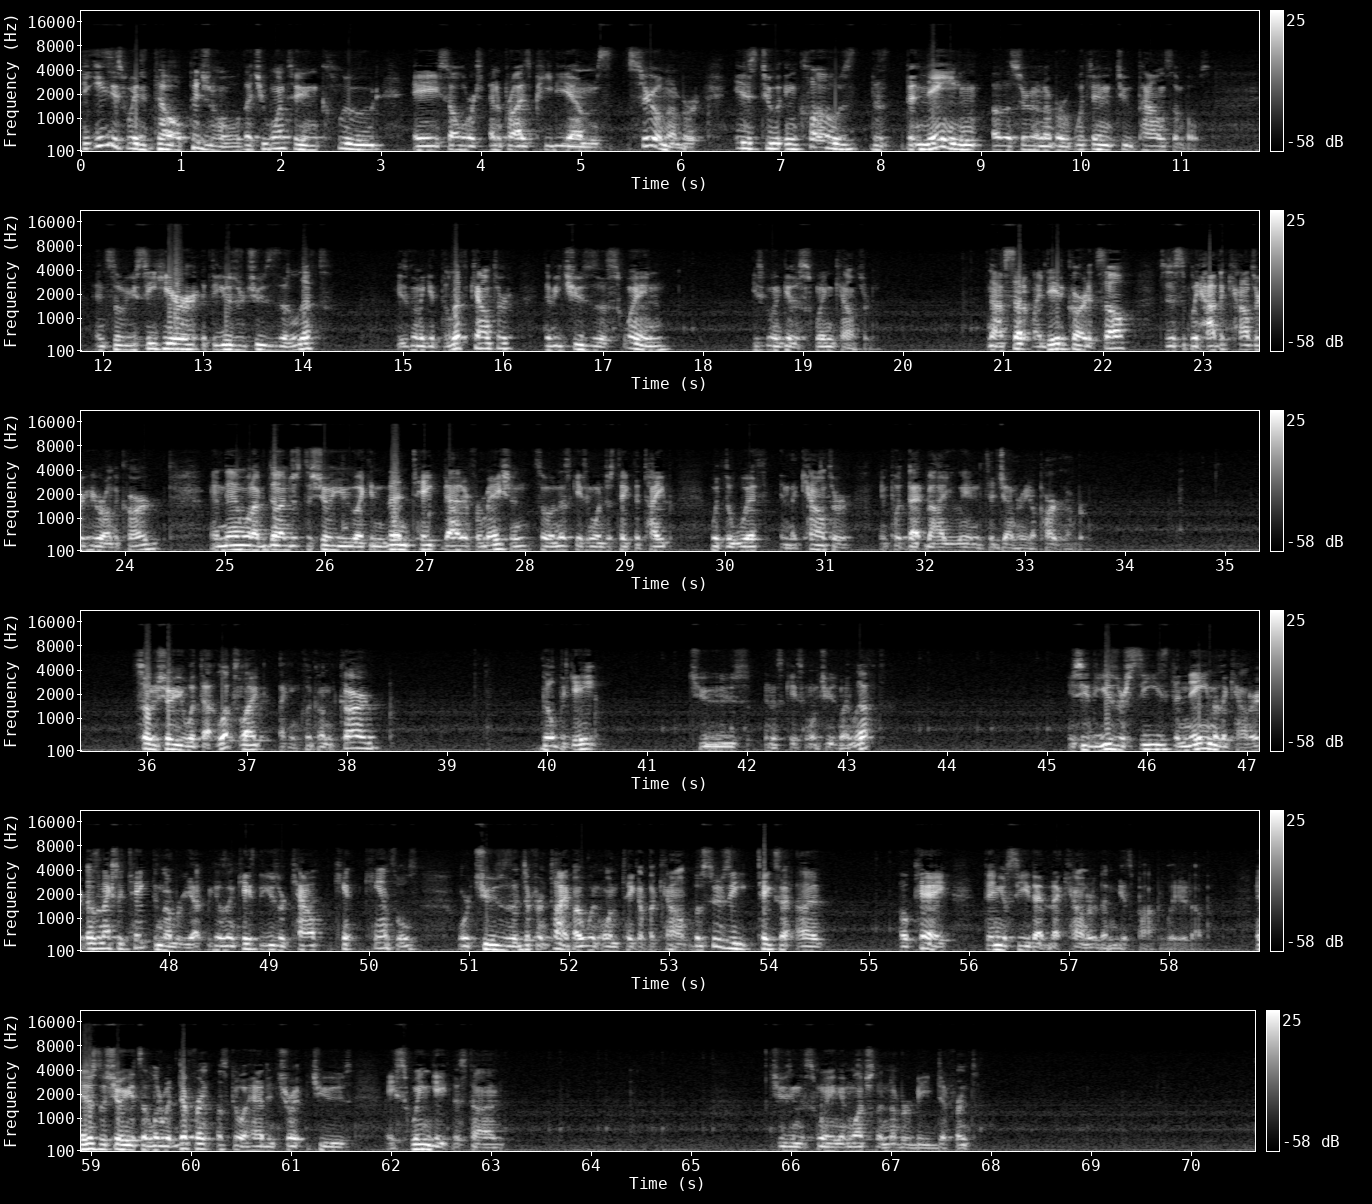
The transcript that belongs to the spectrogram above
the easiest way to tell PigeonHole that you want to include a SOLIDWORKS Enterprise PDM's serial number is to enclose the, the name of the serial number within two pound symbols. And so you see here, if the user chooses a lift, he's going to get the lift counter. If he chooses a swing, he's going to get a swing counter. Now I've set up my data card itself to just simply have the counter here on the card. And then what I've done just to show you, I can then take that information. So in this case, I'm going to just take the type with the width and the counter and put that value in to generate a part number. So to show you what that looks like, I can click on the card, build the gate, choose, in this case, I want to choose my lift. You see the user sees the name of the counter. It doesn't actually take the number yet because in case the user count can cancels or chooses a different type, I wouldn't want to take up a count. But as soon as he takes a, a OK, then you'll see that that counter then gets populated up. And just to show you it's a little bit different, let's go ahead and choose a swing gate this time. Choosing the swing and watch the number be different.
